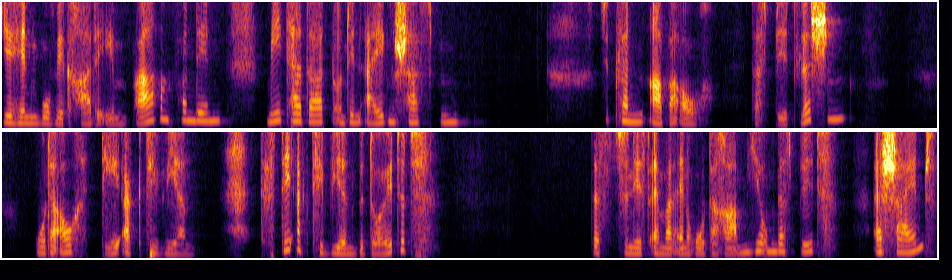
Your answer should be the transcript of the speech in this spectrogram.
hierhin, wo wir gerade eben waren von den Metadaten und den Eigenschaften. Sie können aber auch das Bild löschen oder auch deaktivieren. Das Deaktivieren bedeutet, dass zunächst einmal ein roter Rahmen hier um das Bild erscheint.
